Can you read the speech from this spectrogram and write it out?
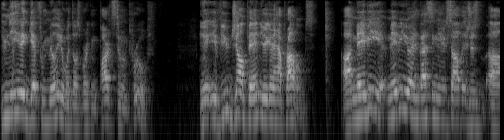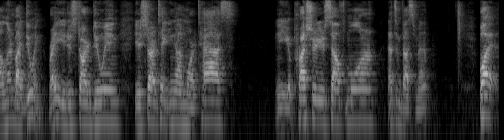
You need to get familiar with those working parts to improve. If you jump in, you're gonna have problems. Uh, maybe maybe you're investing in yourself is just uh, learn by doing, right? You just start doing. You start taking on more tasks. You pressure yourself more. That's investment. But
